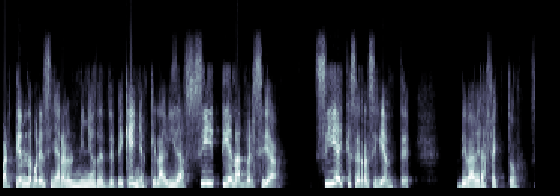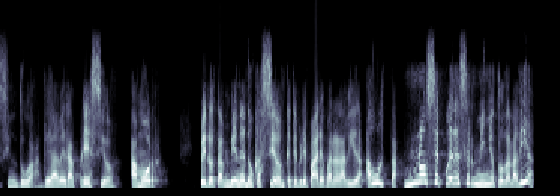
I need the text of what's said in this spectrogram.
partiendo por enseñar a los niños desde pequeños que la vida sí tiene adversidad, sí hay que ser resiliente. Debe haber afecto, sin duda, debe haber aprecio, amor, pero también educación que te prepare para la vida adulta. No se puede ser niño toda la vida.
